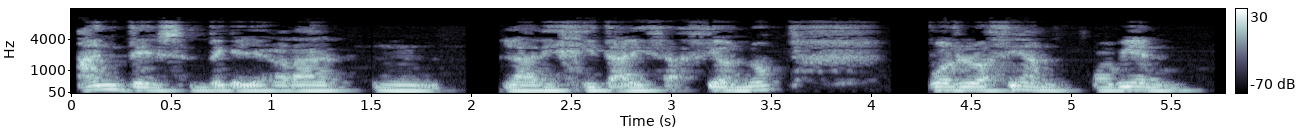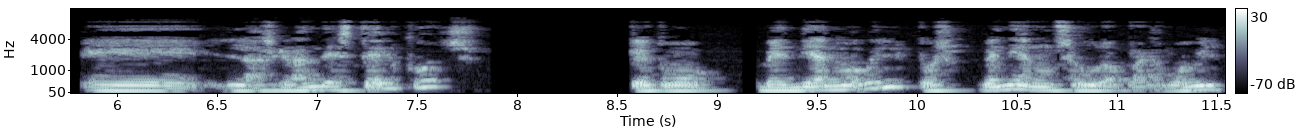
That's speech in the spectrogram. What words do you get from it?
antes de que llegara mm, la digitalización? ¿no? Pues lo hacían o bien las grandes telcos, que como vendían móvil, pues vendían un seguro para móvil,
